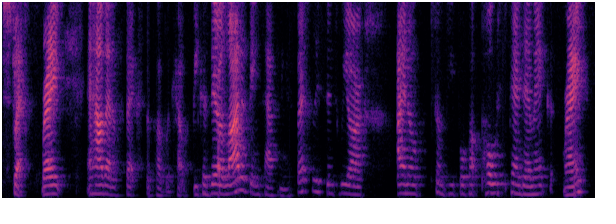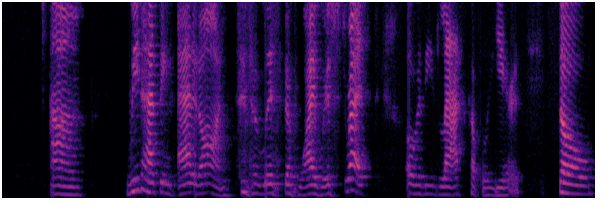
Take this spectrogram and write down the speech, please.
stress, right? And how that affects the public health because there are a lot of things happening, especially since we are, I know some people post pandemic, right? Um, we've had things added on to the list of why we're stressed over these last couple of years. So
